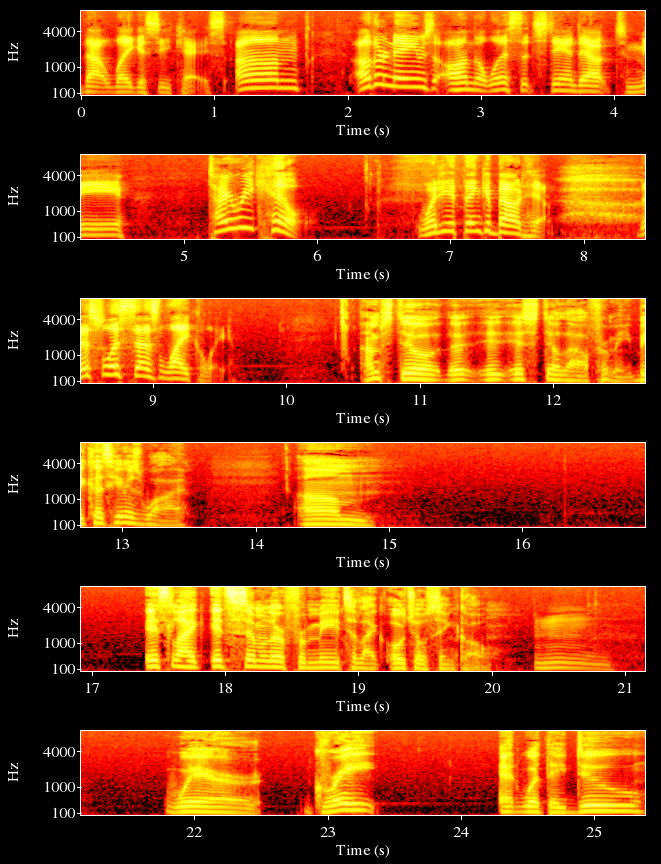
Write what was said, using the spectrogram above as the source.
that legacy case. Um, other names on the list that stand out to me: Tyreek Hill. What do you think about him? This list says likely. I'm still it's still out for me because here's why. Um it's like it's similar for me to like Ocho Cinco. Where great at what they do,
